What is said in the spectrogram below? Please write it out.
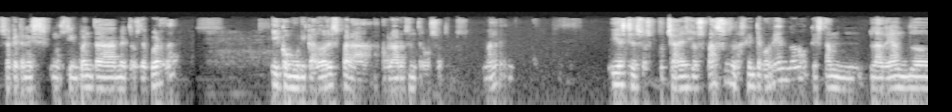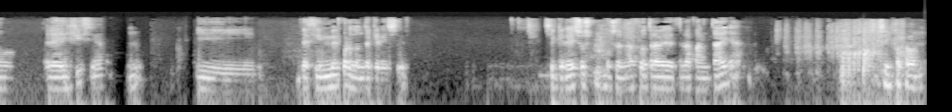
o sea que tenéis unos 50 metros de cuerda y comunicadores para hablaros entre vosotros, ¿vale? Y es eso, escucháis los pasos de la gente corriendo, que están ladeando el edificio, ¿m? y decidme por dónde queréis ir. Si queréis os, os otra vez la pantalla Sí, por favor.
